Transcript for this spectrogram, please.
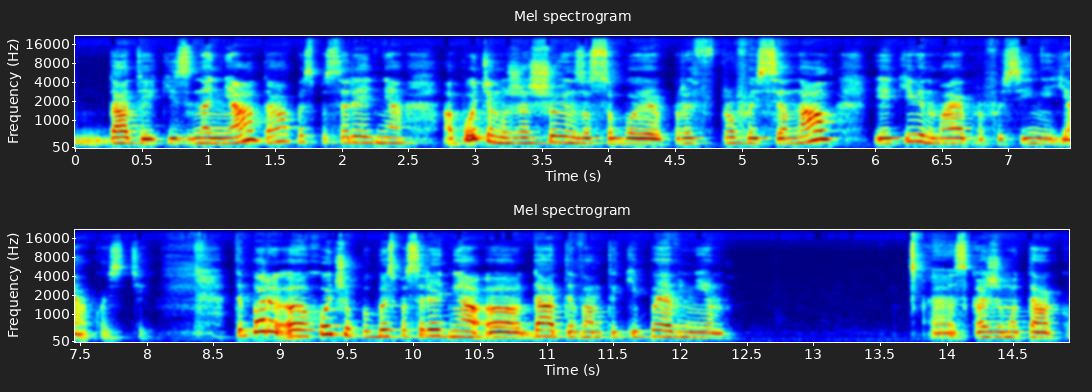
дати якісь знання да, безпосередньо, а потім уже що він за собою про- професіонал, які він має професійні якості. Тепер е, хочу безпосередньо е, дати вам такі певні, е, скажімо так,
